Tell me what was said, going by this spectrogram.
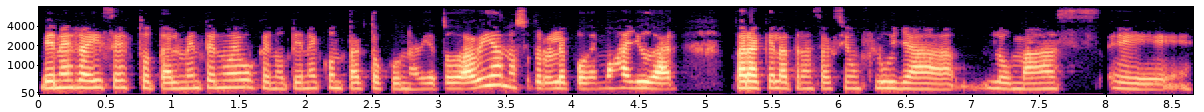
bienes raíces totalmente nuevo que no tiene contacto con nadie todavía, nosotros le podemos ayudar para que la transacción fluya lo más, eh,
